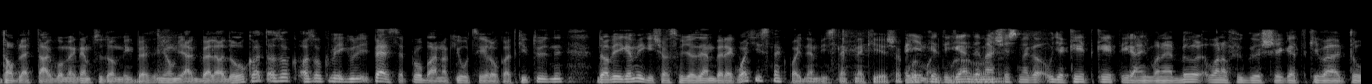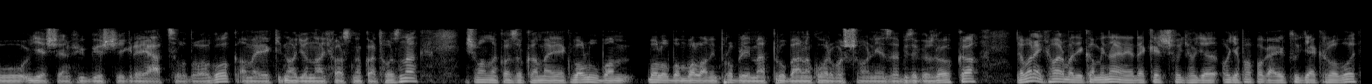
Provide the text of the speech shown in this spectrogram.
tablettákból, meg nem tudom, mikbe nyomják bele a dolgokat, azok, azok végül persze próbálnak jó célokat kitűzni, de a vége mégis az, hogy az emberek vagy hisznek, vagy nem hisznek neki, és akkor Egyébként igen, de másrészt meg a, ugye két, két irányban ebből van a függőséget kiváltó, ügyesen függőségre játszó dolgok, amelyek nagyon nagy hasznokat hoznak, és vannak azok, amelyek valóban, valóban valami problémát próbálnak orvosolni ezzel bizonyos dolgokkal. De van egy harmadik, ami nagyon érdekes, hogy, hogy, a, hogy a papagájuk tudják ról volt.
